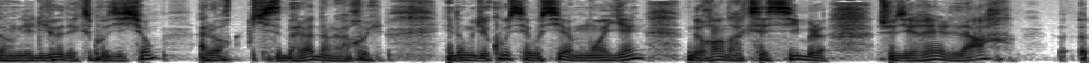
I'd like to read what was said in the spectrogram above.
dans les lieux d'exposition alors qu'ils se baladent dans la rue. Et donc du coup, c'est aussi un moyen de rendre accessible, je dirais, l'art, euh,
